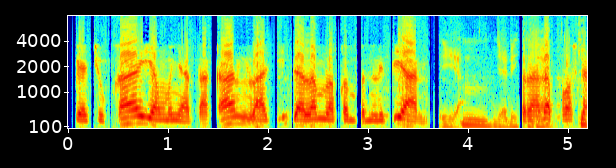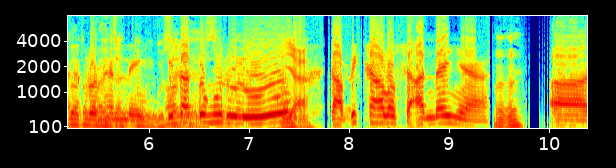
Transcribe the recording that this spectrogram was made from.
bea cukai yang menyatakan lagi dalam melakukan penelitian iya. Hmm. Jadi terhadap proses kita ground handling. Tunggu kita saja. tunggu dulu. Iya. Tapi kalau seandainya Heeh. uh,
